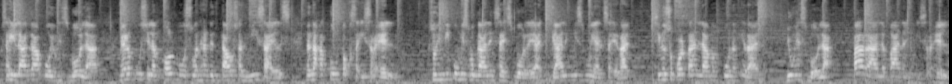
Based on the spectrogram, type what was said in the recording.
Sa hilaga po yung Hezbollah, meron po silang almost 100,000 missiles na nakatutok sa Israel. So hindi po mismo galing sa Hezbollah yan, galing mismo yan sa Iran. Sinusuportahan lamang po ng Iran yung Hezbollah para labanan yung Israel.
